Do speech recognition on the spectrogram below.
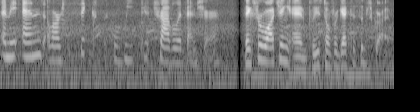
And the end of our six week travel adventure. Thanks for watching and please don't forget to subscribe.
